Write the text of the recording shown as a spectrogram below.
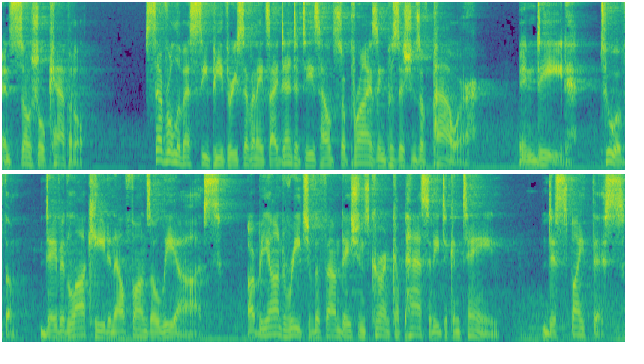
and social capital. Several of SCP-378's identities held surprising positions of power. Indeed, two of them, David Lockheed and Alfonso Leoz, are beyond reach of the Foundation's current capacity to contain. Despite this,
